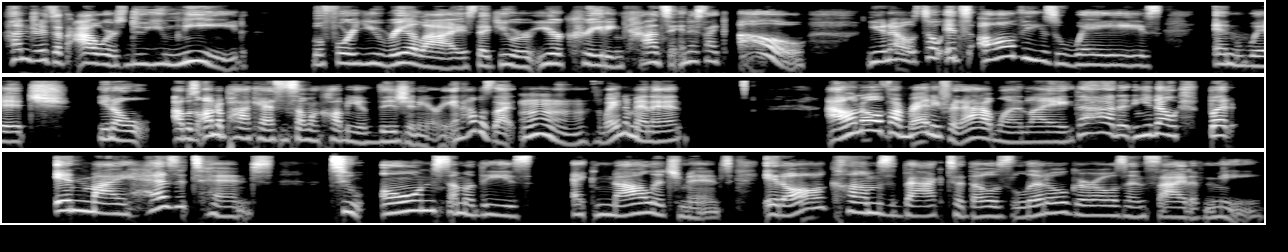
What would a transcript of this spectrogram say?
hundreds of hours do you need before you realize that you are you're creating content? And it's like, oh, you know, so it's all these ways in which you know, I was on a podcast and someone called me a visionary. And I was like, mm, wait a minute. I don't know if I'm ready for that one. Like that, you know, but in my hesitance to own some of these acknowledgments, it all comes back to those little girls inside of me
